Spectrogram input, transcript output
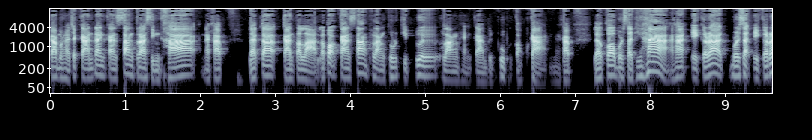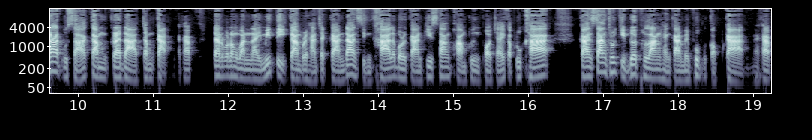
การบริหารจัดการด้านการสร้างตราสินค้านะครับ และก็การตลาดแล้วก็การสร้างพลังธุรกิจด้วยพลังแห่งการเป็นผู้ประกอบการนะครับแล้วก็บริษัทที่5ฮะเอกราชบริษัทเอกราชอุตสาหกรรมกระดาษจำกัดนะครับได้รับรางวัลในมิติการบริหารจัดการด้านสินค้า และบริการที่สร้างความพึงพอใจให้กับลูกค้า การสร้างธุรกิจด้วยพลังแห่งการเป็นผู้ประกอบการนะครับ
